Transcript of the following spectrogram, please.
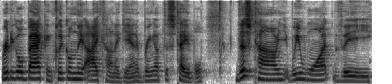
We're going to go back and click on the icon again and bring up this table. This time we want the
